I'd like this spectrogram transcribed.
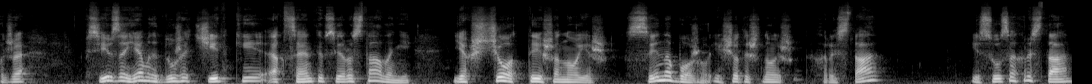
Отже, всі взаємини дуже чіткі акценти всі розставлені. Якщо ти шануєш Сина Божого, якщо ти шануєш Христа, Ісуса Христа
